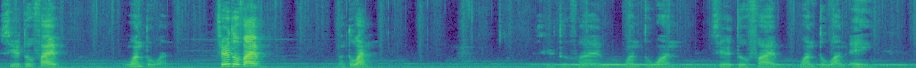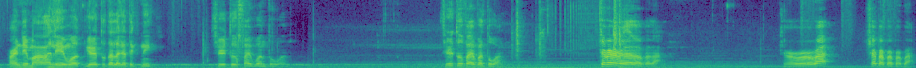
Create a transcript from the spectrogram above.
025121 025121 025 025 121A Para hindi makakalimot, ganito talaga technique. 025 121 025 121 Chararararara. Chararara Chararara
